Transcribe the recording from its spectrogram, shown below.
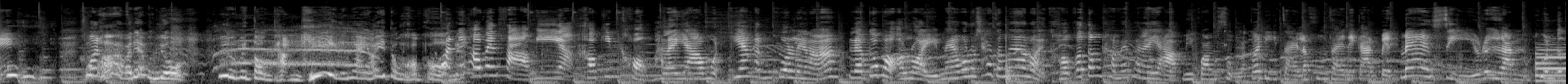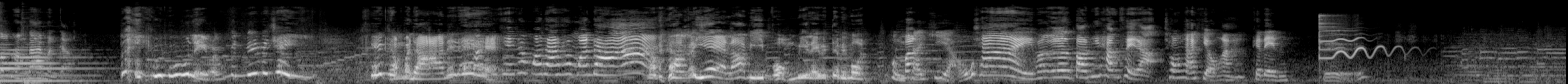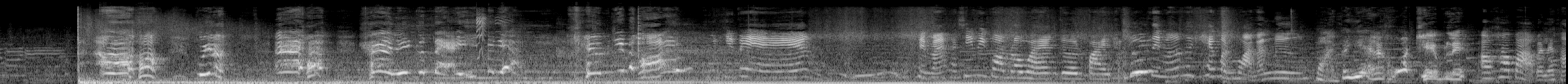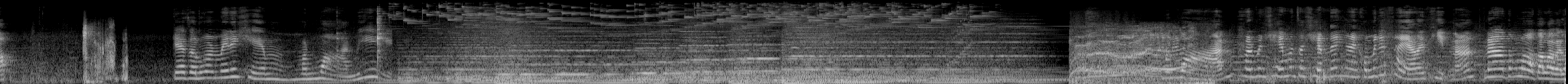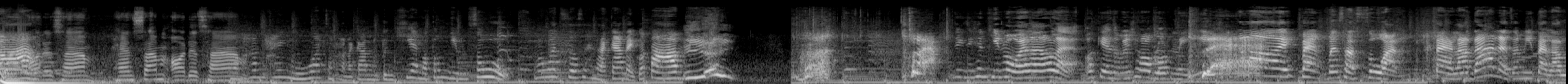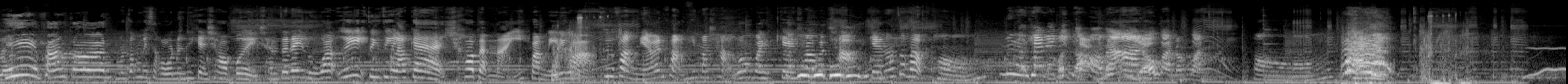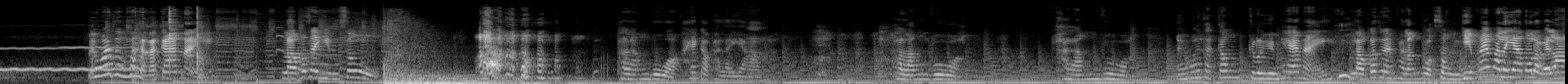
คนพามาเนี่ยมึงดูคือไปตรงถังขี้หรือไงวะไอ้ตรงขอบขอบคนเนี่ยที่เขาเป็นสามีอะเขากินของภรรยาหมดเกลี้ยงกันทุกคนเลยนะ แล้วก็บอกอร่อยแม้ว่ารสชาติจะไม่อร่อยเขาก็ต้องทำให้ภรรยามีความสุขแล้วก็ดีใจและภูมิใจในการเป็นแม่สีเรือน คุณก็ต้องทำได้เหมือนกัน ไอ้กูรู้เลยว่ามันไม่ไม่ใช่เค้กธรรมดาแน่เค้กธรรมดาธรรมดาๆธรรมดาก็แย่แล้วมีผงมีอะไรเต็มไปหมด ผมชาเขียวใช่บังเอิญตอนที่ทำเสร็จอะชงชาเขียวไงกระเด็นอ้าวกูอยากเอ๊ะแค่นี้ก็แตกอีกแล้วเนี่ยเค็มชิบหายคุณคิดไปเอง เห็นไหมทัชชี่มีความระแวงเกินไปทัชชี่จริงๆมันก็คือเค้กหวานๆอันนึง หวานก็แย่แล้วโคตรเค็มเลย เอาเข้าปากไปเลยครับ แกจะรู้มันไม่ได้เค็ม มันหวานพี่ มันหวาน มันเป็นเค็ม มันจะเค็มได้ไง เขาไม่ได้ใส่อะไรผิดนะ หน้าต้องรอตลอดเวลา all the time handsome all the เรา time ห้ามให้รู้ว่าสถานการณ์มันตึงเครียด เราต้องยิ้มสู้ ไม่ว่าจะสถานการณ์ไหนก็ตาม จริงๆฉันคิดมาไว้แล้วแหละว่าแกจะไม่ชอบรสนี้ก็เลยแบ่ นต้องมีสักรสหนึ่งที่แกชอบเว้ยฉันจะได้รู้ว่าเอ้ยจริงๆ แล้วแกชอบแบบไหนฝั่งนี้ดีกว่า คือฝั่งเนี้ยเป็นฝั่งที่มาฉะร่วงไปแกชอบมาฉะแกน่าจะแบบหอมแค่ได้กลิ่นก็หอมแล้วอะเดี๋ดยวมก่อนดมก่อนหอมไม่ว่าจะสถานการณ์ไหน เราก็จะยิ้มสู้ พลังบวกให้กับภรรยา พลังบวก พลังบวก ไม่ว่าจะก้ำกลืนแค่ไหน เราก็จะเป็นพลังบวกส่งยิ้มให้ภรรยาตลอดเวลา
